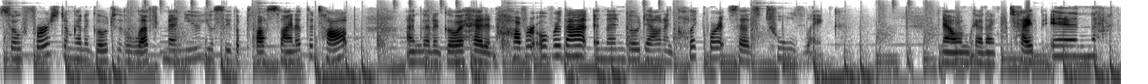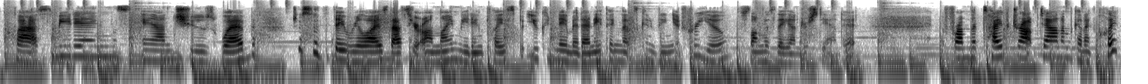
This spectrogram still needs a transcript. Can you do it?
So first I'm going to go to the left menu. You'll see the plus sign at the top. I'm going to go ahead and hover over that and then go down and click where it says Tool Link. Now I'm going to type in class meetings and choose web just so that they realize that's your online meeting place, but you can name it anything that's convenient for you as long as they understand it. From the type drop down, I'm going to click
